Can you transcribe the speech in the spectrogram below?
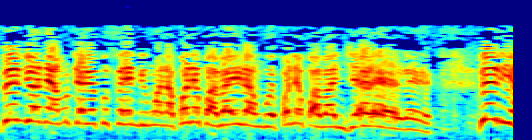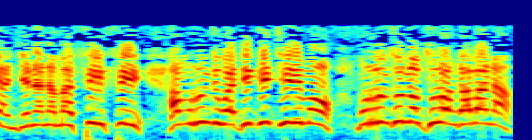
vindyone amutele kusendi mwana kwene kwavailangwe kwene kwavanjelele viryanjena na masisi hamurunzi wa didi chilimo murunzi unodzulwa nga vana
